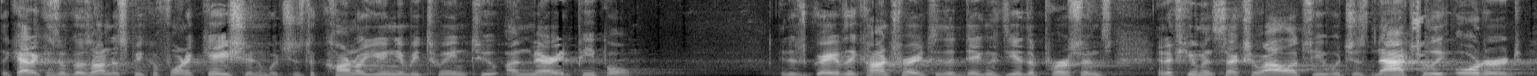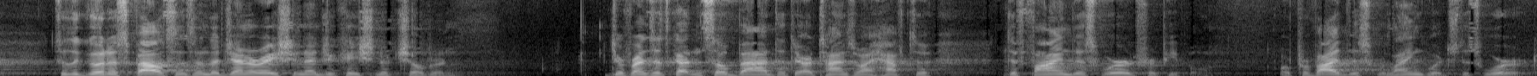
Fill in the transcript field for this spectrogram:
The Catechism goes on to speak of fornication, which is the carnal union between two unmarried people. It is gravely contrary to the dignity of the persons and of human sexuality, which is naturally ordered to the good of spouses and the generation and education of children. Dear friends, it's gotten so bad that there are times when I have to define this word for people or provide this language, this word.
